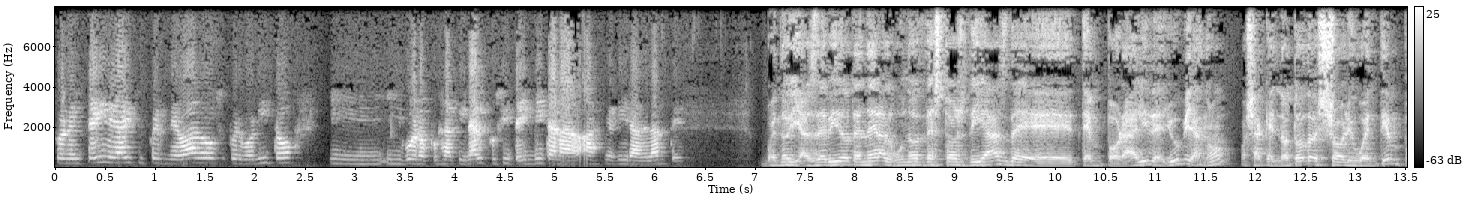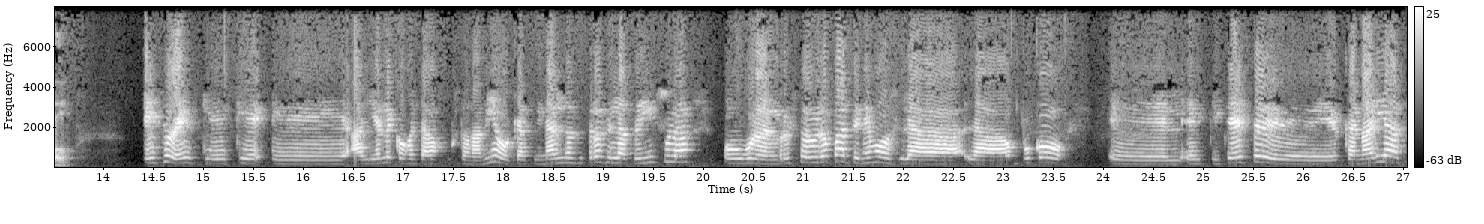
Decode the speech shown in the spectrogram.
con el Teide ahí súper nevado, súper bonito y, bueno, pues al final pues sí te invitan a, seguir adelante. Bueno, y has debido tener algunos de estos días de temporal y de lluvia, ¿no? O sea que no todo es sol y buen tiempo. Eso es, que es que eh, ayer le comentaba justo a un amigo que al final nosotros en la península o bueno, en el resto de Europa tenemos la, la un poco el, el cliché de Canarias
